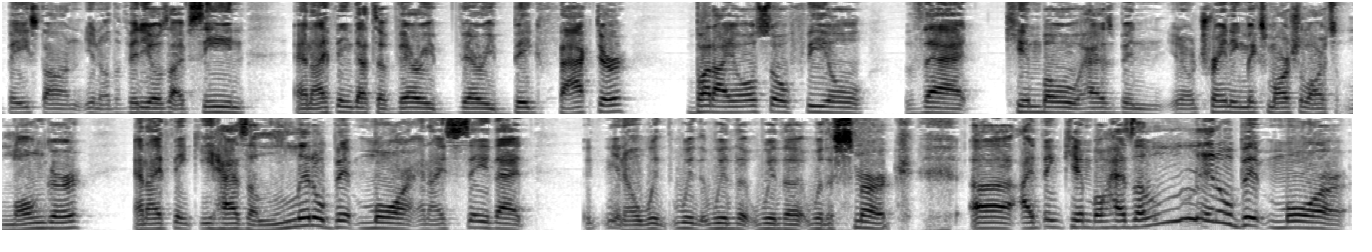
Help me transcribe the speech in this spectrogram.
based on, you know, the videos I've seen. And I think that's a very, very big factor. But I also feel that Kimbo has been, you know, training mixed martial arts longer and I think he has a little bit more. And I say that, you know, with with with with a with a smirk. Uh, I think Kimbo has a little bit more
